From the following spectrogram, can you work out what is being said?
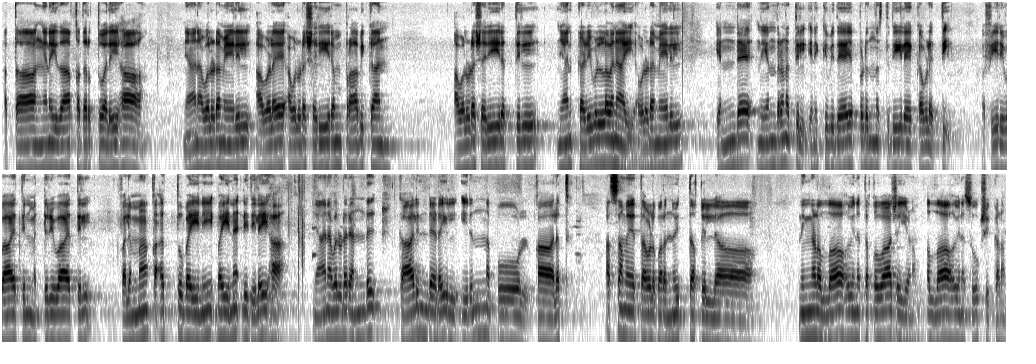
അത്താ അങ്ങനെ ഇതാ കതർത്തു അലൈഹ. ഞാൻ അവളുടെ മേലിൽ അവളെ അവളുടെ ശരീരം പ്രാപിക്കാൻ അവളുടെ ശരീരത്തിൽ ഞാൻ കഴിവുള്ളവനായി അവളുടെ മേലിൽ എന്റെ നിയന്ത്രണത്തിൽ എനിക്ക് വിധേയപ്പെടുന്ന സ്ഥിതിയിലേക്ക് അവൾ എത്തി. വഫീ റിവായത്തിൻ മറ്റു റിവായത്തിൽ ഫലമ്മ കഅത്തു ബൈനി ബൈന രിജിലൈഹ ഞാൻ അവളുടെ രണ്ട് കാലിന്റെ ഇടയിൽ ഇരുന്നപ്പോൾ കാലത്ത് അസമയത്ത് അവൾ പറഞ്ഞു ഇത്തക്കില്ല നിങ്ങൾ അള്ളാഹുവിനെ തക്കുവ ചെയ്യണം അള്ളാഹുവിനെ സൂക്ഷിക്കണം.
